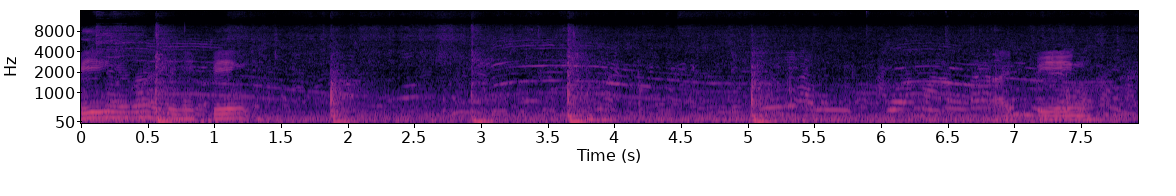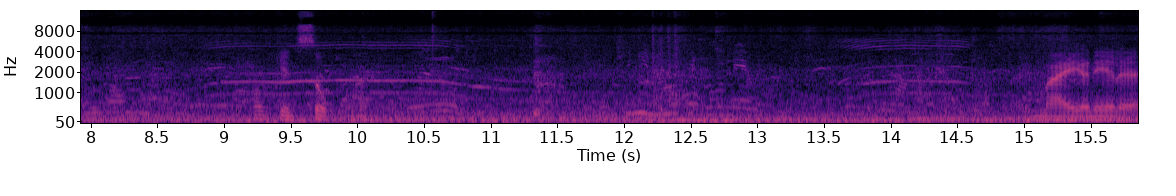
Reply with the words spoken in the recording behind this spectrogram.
มีค่ายปิ้งเลยนะมีปิ้งค่ายปิ้งเขากินสุกนะใหม่อยู่นี่เลย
